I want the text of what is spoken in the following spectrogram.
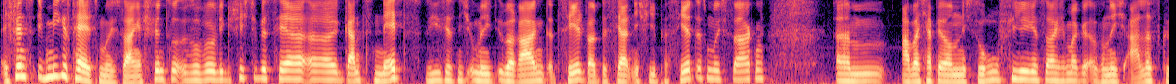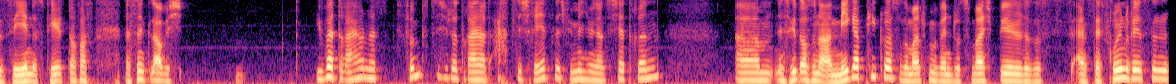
Ich finde mir gefällt es, muss ich sagen. Ich finde so, sowohl die Geschichte bisher äh, ganz nett. Sie ist jetzt nicht unbedingt überragend erzählt, weil bisher halt nicht viel passiert ist, muss ich sagen. Ähm, aber ich habe ja noch nicht so viel, sage ich mal, also nicht alles gesehen. Es fehlt noch was. Es sind, glaube ich, über 350 oder 380 Rätsel. Ich bin mir nicht mehr ganz sicher drin. Ähm, es gibt auch so eine Art Mega-Picross, also manchmal, wenn du zum Beispiel, das ist eines der frühen Rätsel,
